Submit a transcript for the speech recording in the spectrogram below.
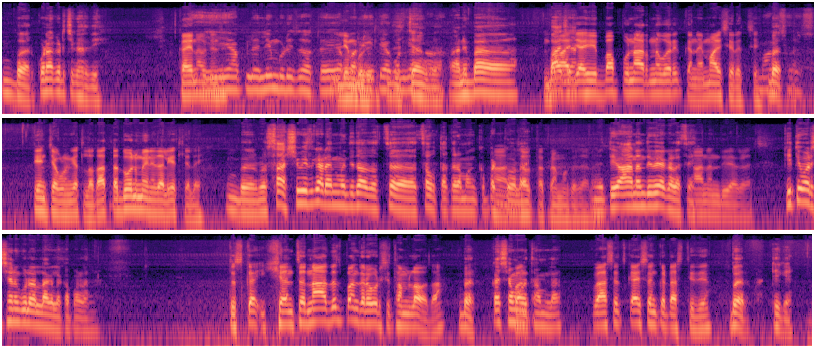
बरं कोणाकडची खरेदी? काय नाव हे त्याचं आपलं लिंबुडीचं होतं. लिंबुडी. आपण इथे आपण घेतलं. आणि बा बाजा बाजा हे बापू नारनवर आहेत का नाही? माळशिरसचे. बरं. त्यांच्याकडून घेतला होता. आता दोन महिने झाले घेतलेला आहे. बरं बरं. सहाशे वीस गाड्यांमध्ये दादा च- चौथा क्रमांक हा, पटकवला चौथा क्रमांक झाला. म्हणजे ते आनंद वेगळाच आहे. आनंद वेगळाच. किती वर्षाने गुलाल लागला कपाळाला तसं काय ह्यांचा नादच पंधरा वर्ष थांबला होता. बरं. कशामुळे पण- थांबला? असंच काय संकट असते ते. बरं ठीक आहे.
